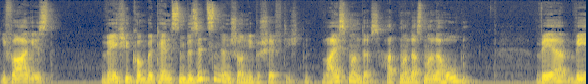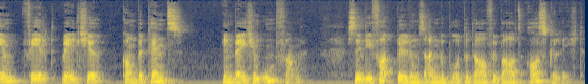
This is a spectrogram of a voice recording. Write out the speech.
Die Frage ist, welche Kompetenzen besitzen denn schon die Beschäftigten? Weiß man das? Hat man das mal erhoben? Wer, wem fehlt welche Kompetenz? In welchem Umfang? Sind die Fortbildungsangebote darauf überhaupt ausgelegt?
